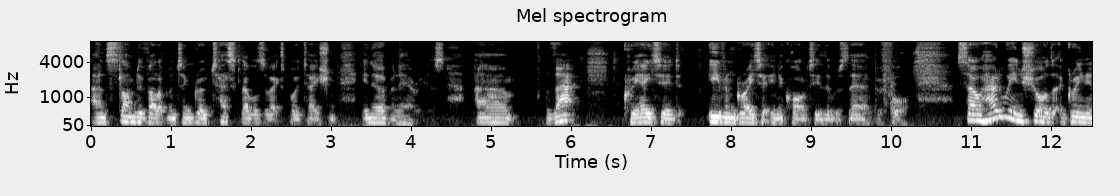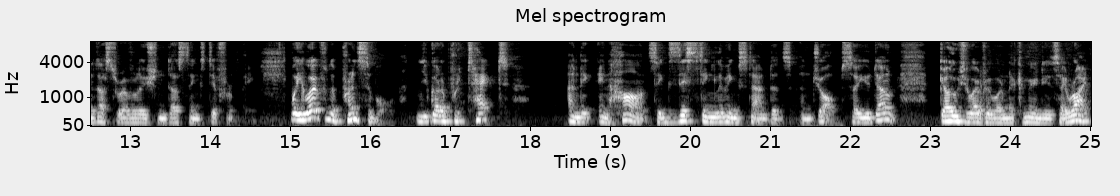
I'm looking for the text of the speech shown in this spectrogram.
and slum development and grotesque levels of exploitation in urban areas. Um, that created even greater inequality that was there before. So, how do we ensure that a green industrial revolution does things differently? Well, you work from the principle you've got to protect and enhance existing living standards and jobs. So you don't go to everyone in the community and say, right,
